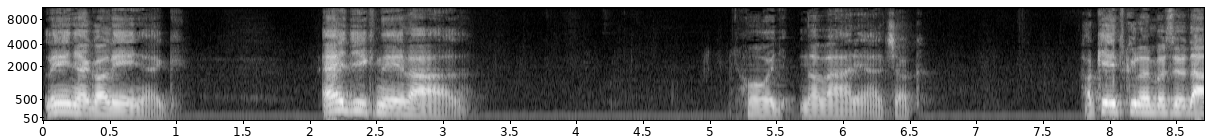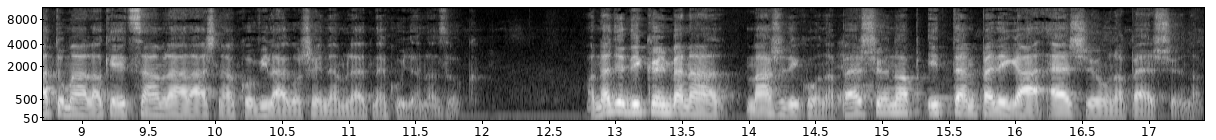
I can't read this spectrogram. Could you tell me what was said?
Lényeg a lényeg. Egyiknél áll, hogy na várjál csak. Ha két különböző dátum áll a két számlálásnál, akkor világos, hogy nem lehetnek ugyanazok. A negyedik könyvben áll második hónap első nap, itten pedig áll első hónap első nap.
